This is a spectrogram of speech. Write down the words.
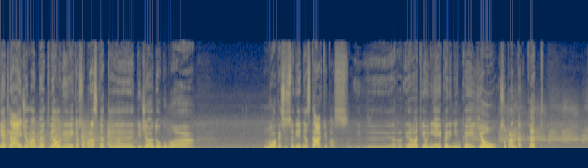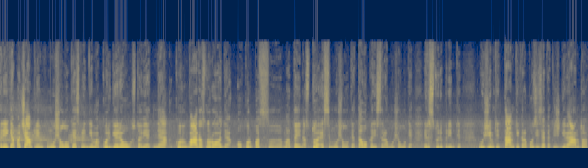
netleidžiama, bet vėlgi reikia suprasti, kad e, didžioji dauguma mokėsi sovietinės taktikos. Ir, ir vat, jaunieji karininkai jau supranta, kad reikia pačiam priimti mūšio laukia sprendimą, kur geriau stovėti. Ne kur vadas nurodė, o kur pats e, matai, nes tu esi mūšio laukia, tavo karys yra mūšio laukia. Ir jis turi priimti, užimti tam tikrą poziciją, kad išgyventų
